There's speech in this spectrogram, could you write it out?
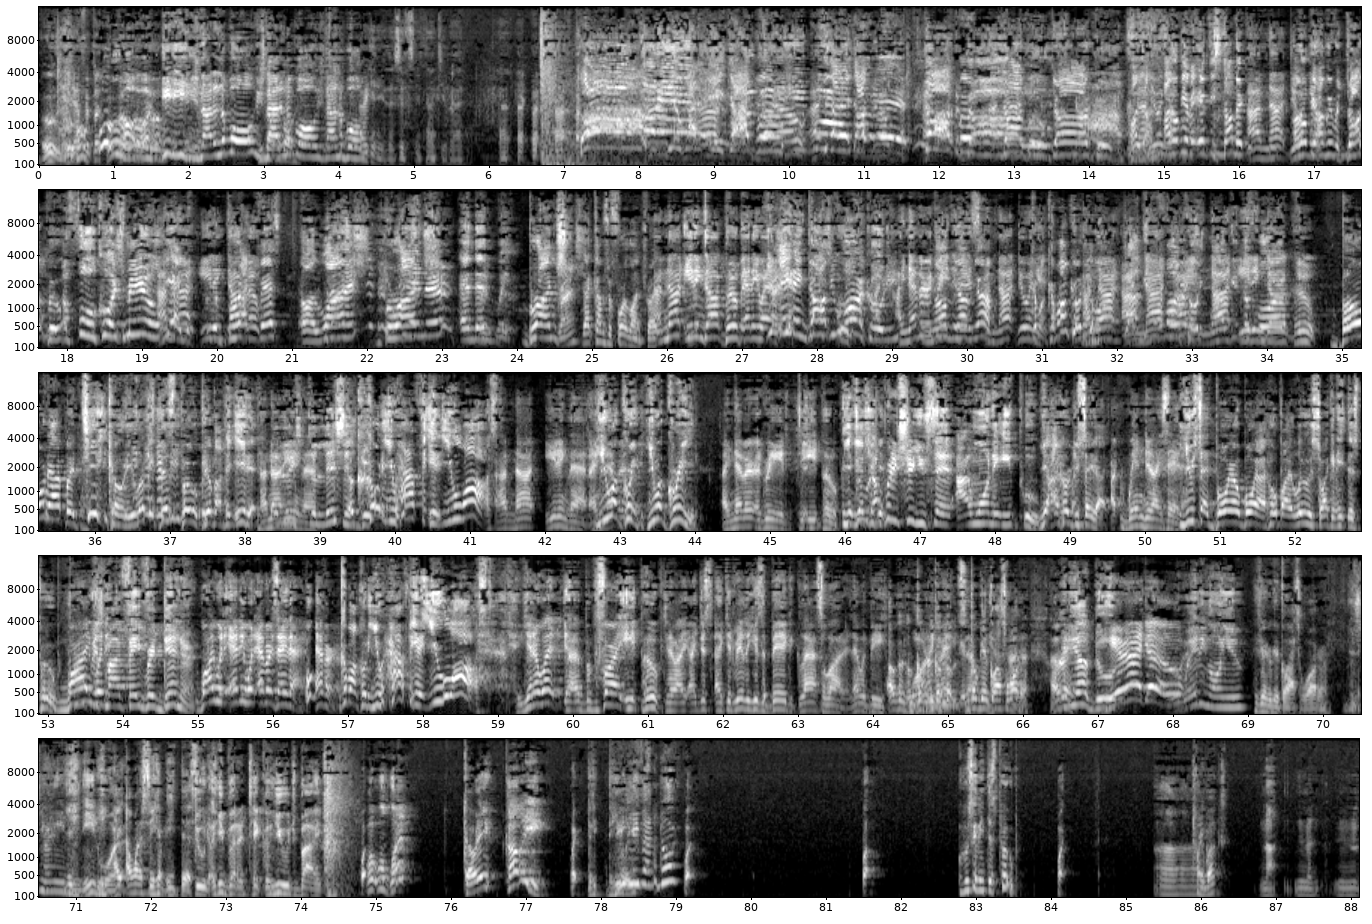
Ooh, ooh, Yeah, ooh, but- ooh. oh, oh, he, he- he's not in the bowl. He's, not, in the bowl. He's not in the bowl. I can do this. It's it's not too bad. Uh, uh, uh, uh, Oh, you gotta eat dog food! You gotta eat dog food! Dog food! Dog food! Dog food! I, I hope you have an empty stomach. I I'm not doing hope you're it. hungry for dog poop. A full course meal. I'm yeah, not your, your eating dog breakfast, uh, lunch, Lunch, brunch, dinner. and then Wait, wait. brunch. Brunch? That comes before lunch, right? I'm not eating dog poop anyway. You're eating dog poop You are, Cody. I never Yum, agreed to yum, this. yum. I'm not doing Come it. on, come on, Cody. I'm come on. not. I'll I'm not. the fork, I'm not give you eating dog poop. Bon appetit, Cody. Look at this poop. You're about to eat it. I'm not It eating looks that. delicious, Look, dude. Cody, you have to eat it. You lost. I'm not eating that. I You never, agreed. You agreed. I never agreed to eat poop. Y- yes, Dude, I'm did. pretty sure you said I want to eat poop. Yeah, I heard you say that. Uh, When did I say that? You said, "Boy, oh boy, I hope I lose so I can eat this poop." why Poop would is my favorite dinner. Why would anyone ever say that? Well, Ever? Come on, Cody. You have to eat it. You lost. You know what? Uh, but before I eat poop, you know, I, I just I could really use a big glass of water. That would be Oh, go- go- would go- be go- great. go- go get a glass of water. uh, okay. Hurry up, dude. Here I go. We're go. waiting on you. He's gonna go get a glass of water. He doesn't even need I, water. I want to see him eat this. Dude, he better take a huge bite. What? What? what? Cody. Cody, Wait, did he, did he you leave? leave at the door? What? What? Who's gonna eat this poop? What? Uh, Twenty bucks? not.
